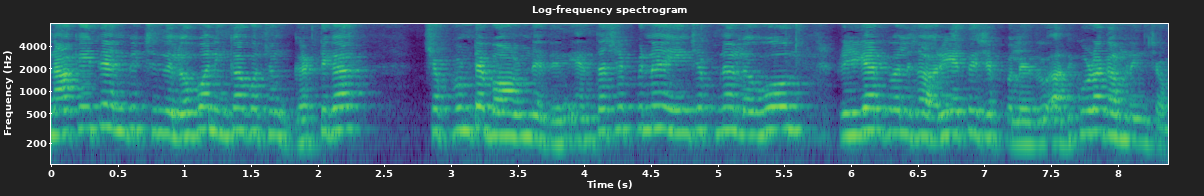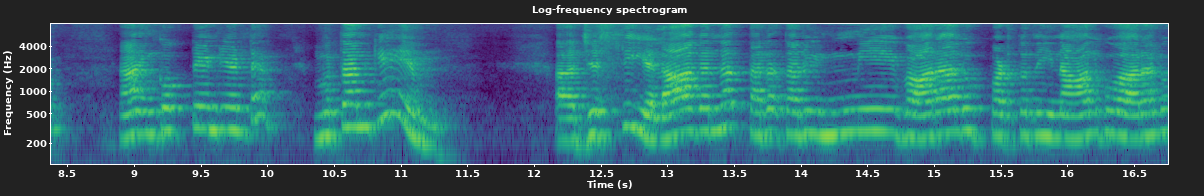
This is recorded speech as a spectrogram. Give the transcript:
నాకైతే అనిపించింది. లోబోని ఇంకా కొంచెం గట్టిగా చెప్పుంటే బాగుండేది. ఎంత చెప్పినా ఏం చెప్పినా లోబో ప్రియ గారికి వెళ్ళి సారీ అయితే చెప్పలేదు. అది కూడా గమనించాం. ఇంకొకటి ఏంటి అంటే మొత్తానికి జస్సీ జెస్సీ ఎలాగన్నా తన తను ఇన్ని వారాలు పడుతున్న ఈ నాలుగు వారాలు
